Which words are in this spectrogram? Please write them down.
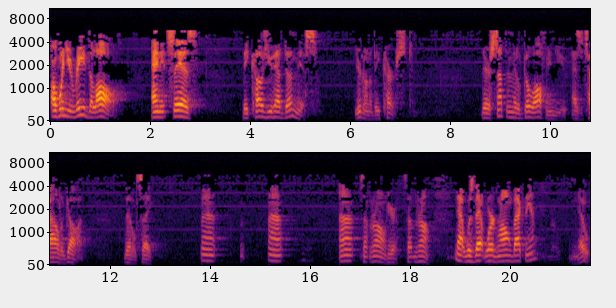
or when you read the law, and it says, because you have done this, you're going to be cursed. There's something that'll go off in you as a child of God that'll say, uh, uh, uh, something's wrong here. Something's wrong. Now, was that word wrong back then? No.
